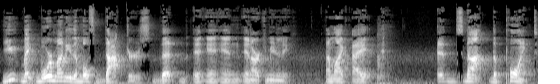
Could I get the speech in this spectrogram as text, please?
you make more money than most doctors that in, in, in our community. I'm like, I, it's not the point.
